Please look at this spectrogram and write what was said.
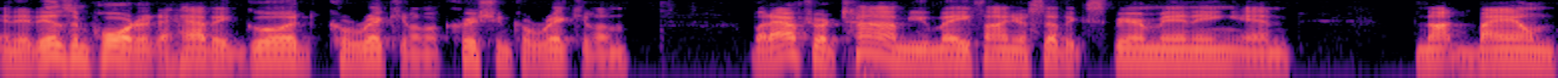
And it is important to have a good curriculum, a Christian curriculum. But after a time, you may find yourself experimenting and not bound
